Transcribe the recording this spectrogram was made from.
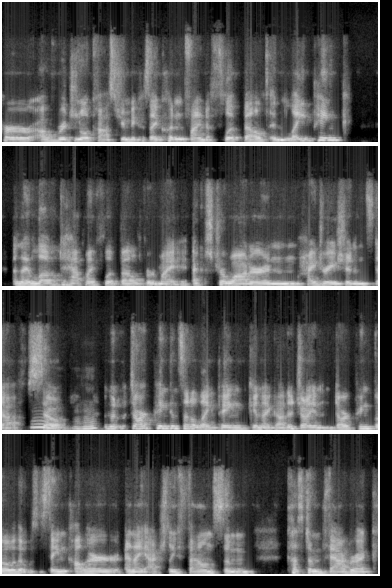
her original costume because I couldn't find a flip belt in light pink. And I love to have my flip belt for my extra water and hydration and stuff. So hmm I went with dark pink instead of light pink, and I got a giant dark pink bow that was the same color. And I actually found some custom fabric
